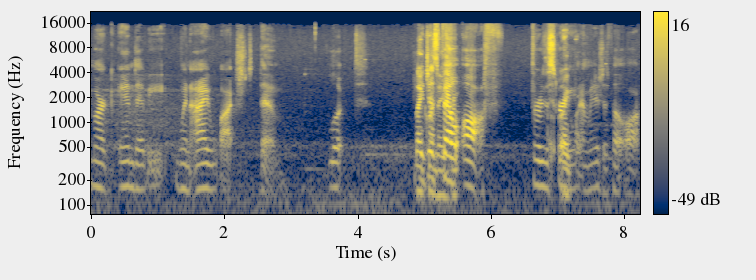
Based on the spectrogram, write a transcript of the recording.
Mark and Debbie when I watched them looked, Like it just felt off through the screen. Like- I mean, it just felt off.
